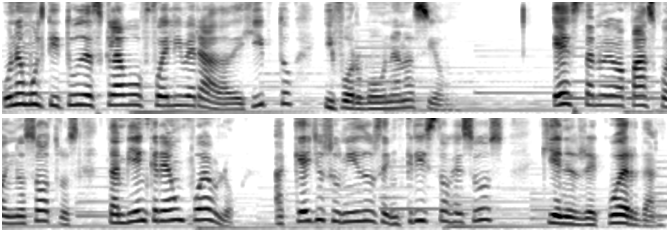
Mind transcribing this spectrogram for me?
Una multitud de esclavos fue liberada de Egipto y formó una nación. Esta nueva Pascua en nosotros también crea un pueblo, aquellos unidos en Cristo Jesús, quienes recuerdan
